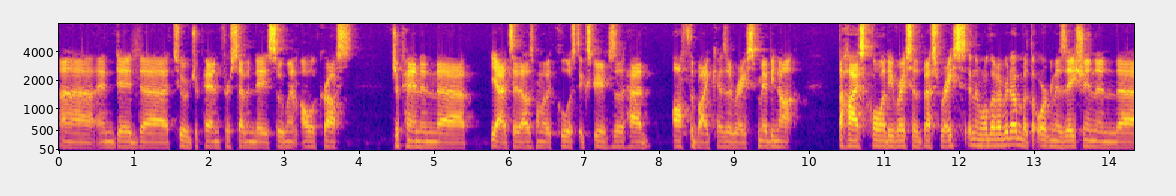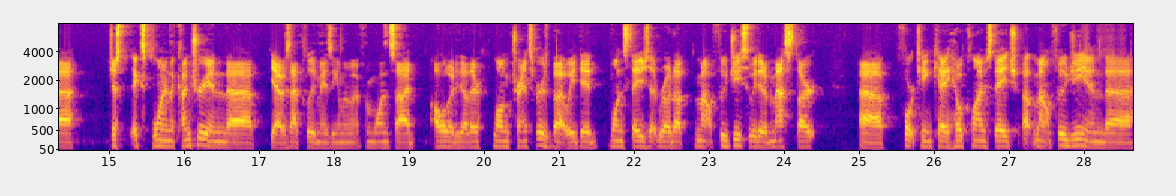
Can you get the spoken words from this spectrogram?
uh, and did uh, Tour of Japan for seven days. So we went all across Japan and uh, yeah, I'd say that was one of the coolest experiences I've had off the bike as a race. Maybe not the highest quality race or the best race in the world I've ever done, but the organization and uh, just exploring the country. And uh, yeah, it was absolutely amazing. And we went from one side all the way to the other, long transfers, but we did one stage that rode up Mount Fuji. So we did a mass start, uh, 14K hill climb stage up Mount Fuji. And, uh,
